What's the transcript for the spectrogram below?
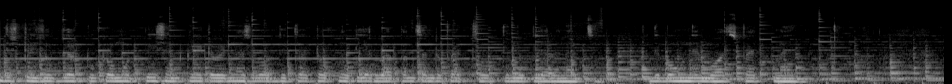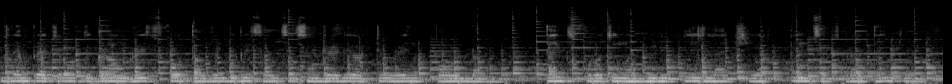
This is observed to promote peace and create awareness about the threat of nuclear weapons and effects of the nuclear energy. The bomb name was Fat-Man. The temperature of the ground reached 4000 degrees Celsius and radioactive rain poured down. Thanks for watching my video. Please like, share and subscribe. Thank you.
